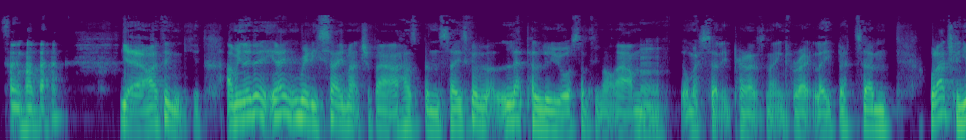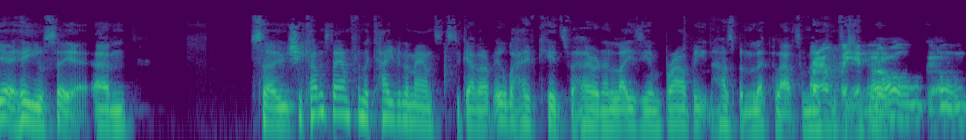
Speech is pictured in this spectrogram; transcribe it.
something like that. yeah, I think. I mean, they don't, they don't really say much about her husband. So he's got Lepaloo or something like that. I'm Hmm. almost certainly pronouncing that incorrectly. But um, well, actually, yeah, here you'll see it. Um, so she comes down from the cave in the mountains to gather up ill-behaved kids for her and a lazy and browbeaten husband Lepaloo to make Browbeaten. Oh, oh.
